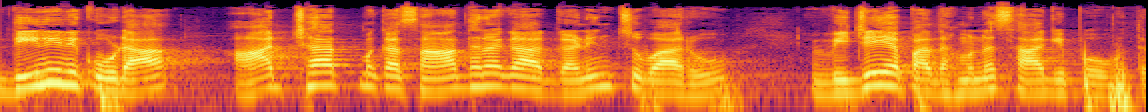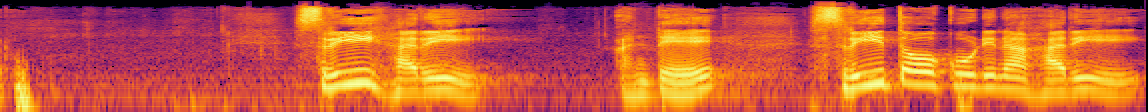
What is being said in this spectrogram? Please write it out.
దీనిని కూడా ఆధ్యాత్మిక సాధనగా గణించువారు విజయ పదమున సాగిపోవుదురు. శ్రీహరి అంటే శ్రీతో కూడిన హరి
